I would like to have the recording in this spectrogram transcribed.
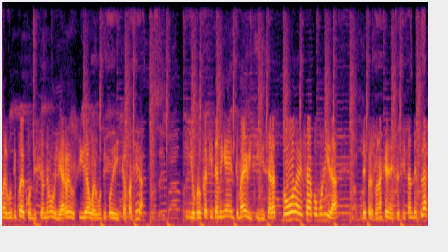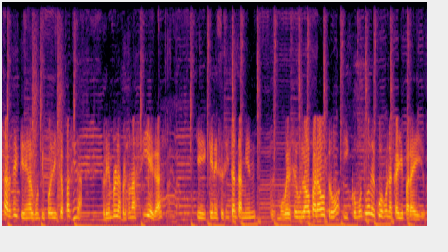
algún tipo de condición de movilidad reducida o algún tipo de discapacidad. Y yo creo que aquí también es el tema de visibilizar a toda esa comunidad de personas que necesitan desplazarse y tienen algún tipo de discapacidad. Por ejemplo, las personas ciegas que, necesitan también pues, moverse de un lado para otro y cómo tú adecuas una calle para ellos.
